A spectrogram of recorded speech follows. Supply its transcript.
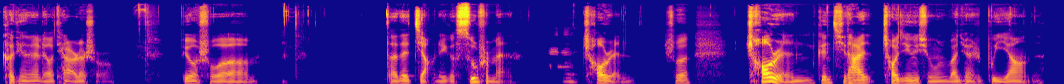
客厅在聊天的时候，Bill 说他在讲这个 Superman 超人，说超人跟其他超级英雄完全是不一样的。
